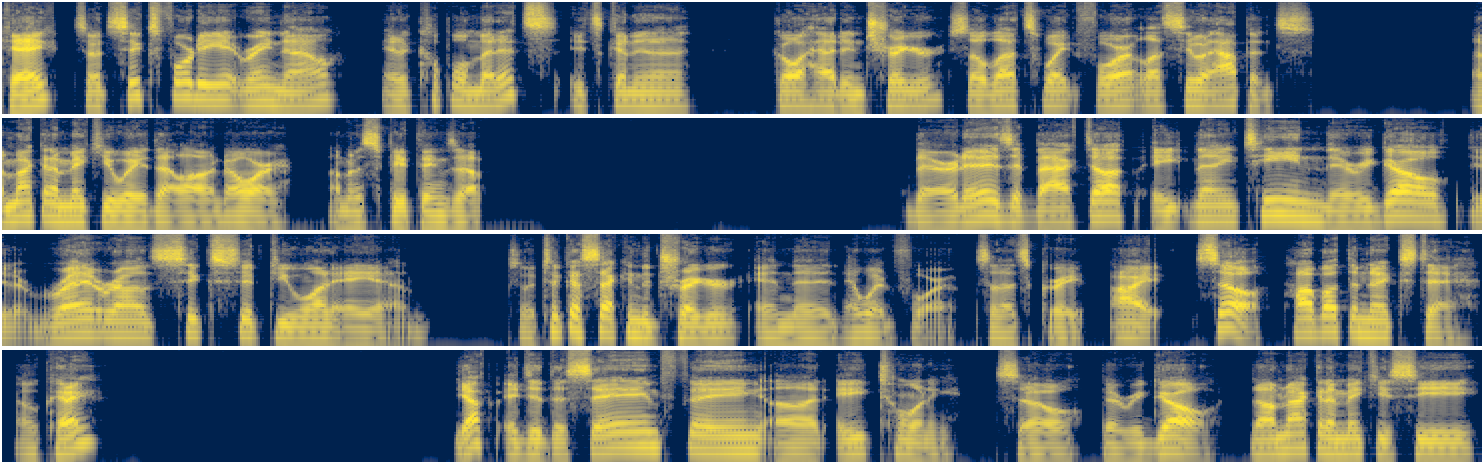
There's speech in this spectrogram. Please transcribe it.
Okay, so it's 6:48 right now in a couple of minutes, it's going to go ahead and trigger. So let's wait for it. Let's see what happens. I'm not going to make you wait that long. Don't worry. I'm going to speed things up. There it is. It backed up 819. There we go. Did it right around 6:51 a.m. So it took a second to trigger and then it went for it. So that's great. All right. So how about the next day? Okay. Yep, it did the same thing on 820. So there we go. Now I'm not going to make you see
